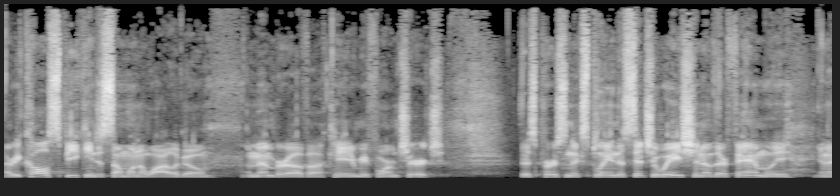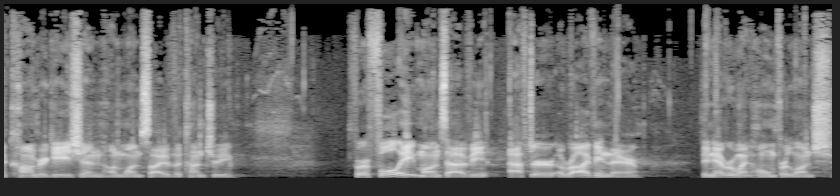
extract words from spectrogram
I recall speaking to someone a while ago, a member of a Canadian Reformed church. This person explained the situation of their family in a congregation on one side of the country. For a full eight months after arriving there, they never went home for lunch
